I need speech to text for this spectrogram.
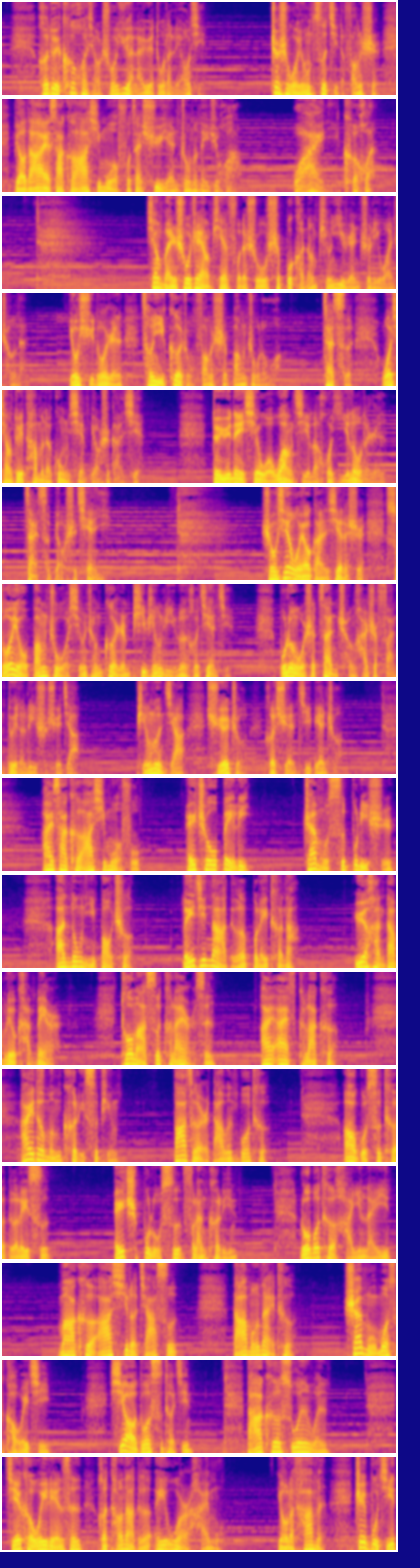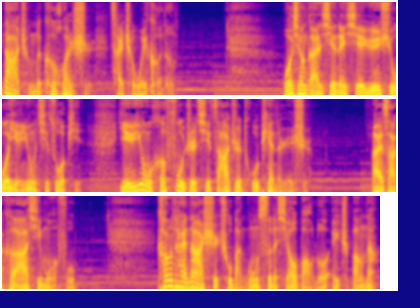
和对科幻小说越来越多的了解，这是我用自己的方式表达艾萨克·阿西莫夫在序言中的那句话：“我爱你，科幻。”像本书这样篇幅的书是不可能凭一人之力完成的，有许多人曾以各种方式帮助了我，在此，我想对他们的贡献表示感谢。对于那些我忘记了或遗漏的人，再次表示歉意。首先，我要感谢的是所有帮助我形成个人批评理论和见解，不论我是赞成还是反对的历史学家、评论家、学者和选集编者：艾萨克·阿西莫夫、H.O. 贝利、詹姆斯·布利什、安东尼·鲍彻、雷金纳德·布雷特纳、约翰 ·W. 坎贝尔、托马斯·克莱尔森、I.F. 克拉克、埃德蒙·克里斯平、巴泽尔·达文波特。奥古斯特·德雷斯、H. 布鲁斯·富兰克林、罗伯特·海因莱因、马克·阿希勒加斯、达蒙奈特、山姆·莫斯考维奇、西奥多·斯特金、达科·苏恩文、杰克·威廉森和唐纳德 ·A. 沃尔海姆，有了他们，这部集大成的科幻史才成为可能。我想感谢那些允许我引用其作品、引用和复制其杂志图片的人士。艾萨克·阿西莫夫，康泰纳市出版公司的小保罗 ·H· 邦纳，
